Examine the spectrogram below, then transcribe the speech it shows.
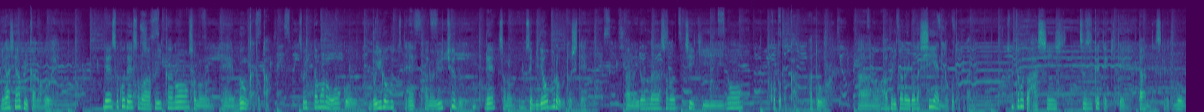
東アフリカの方へ。でそこでそのアフリカのその、えー文化とかそういったものをこう Vlog ってってねあの YouTube でその要するにビデオブログとしてあのいろんなその地域のこととかあとあのアフリカのいろんな支援のこととかね。そういったことを発信し続けてきていたんですけれども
